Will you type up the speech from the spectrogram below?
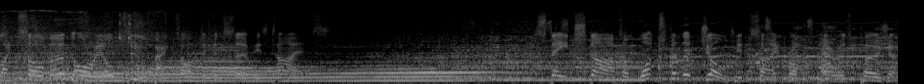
Like Solberg, Auriol too backed off to conserve his tyres. Stage start and watch for the jolt inside Rovanperä's Persia.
